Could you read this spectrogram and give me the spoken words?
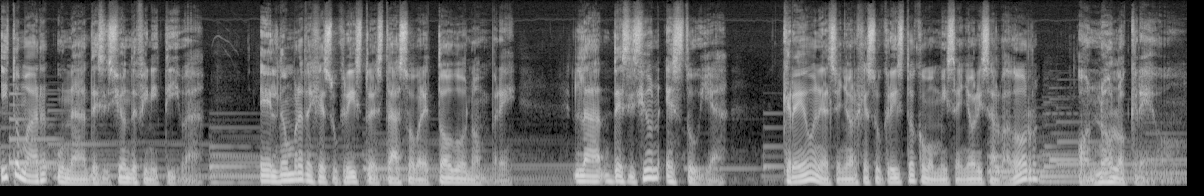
y tomar una decisión definitiva. El nombre de Jesucristo está sobre todo nombre. La decisión es tuya. ¿Creo en el Señor Jesucristo como mi Señor y Salvador o no lo creo?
